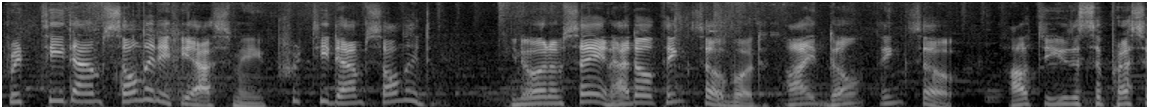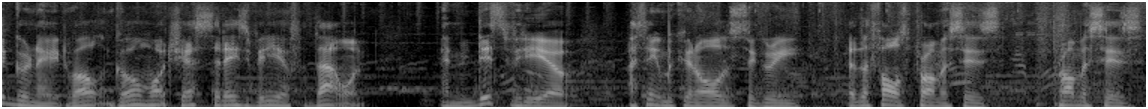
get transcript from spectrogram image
pretty damn solid if you ask me. Pretty damn solid. You know what I'm saying? I don't think so, bud. I don't think so. How to use a suppressor grenade? Well, go and watch yesterday's video for that one. And in this video, I think we can all just agree that the false promises promises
